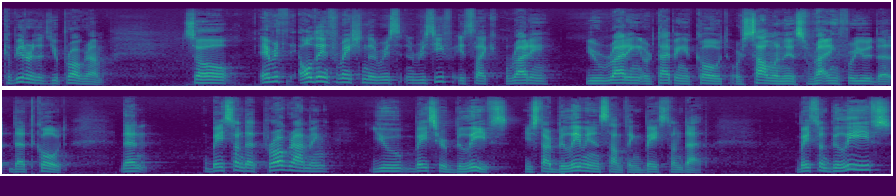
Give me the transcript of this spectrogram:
computer that you program. So everything all the information that we rec- receive it's like writing you're writing or typing a code or someone is writing for you that, that code. Then based on that programming you base your beliefs you start believing in something based on that based on beliefs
